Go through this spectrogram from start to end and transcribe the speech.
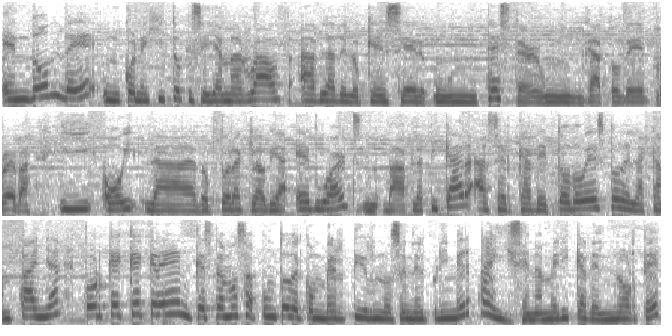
en donde un conejito que se llama Ralph habla de lo que es ser un tester, un gato de prueba. Y hoy la doctora Claudia Edwards va a platicar acerca de todo esto, de la campaña, porque ¿qué creen? Que estamos a punto de convertirnos en el primer país en América del Norte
